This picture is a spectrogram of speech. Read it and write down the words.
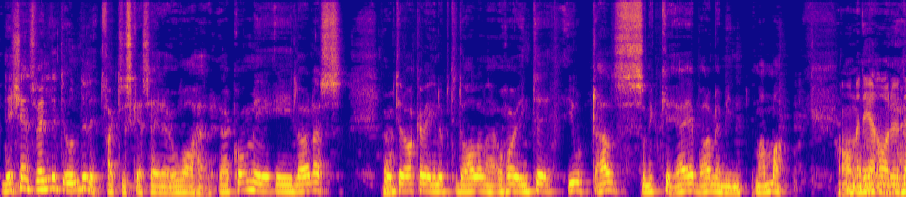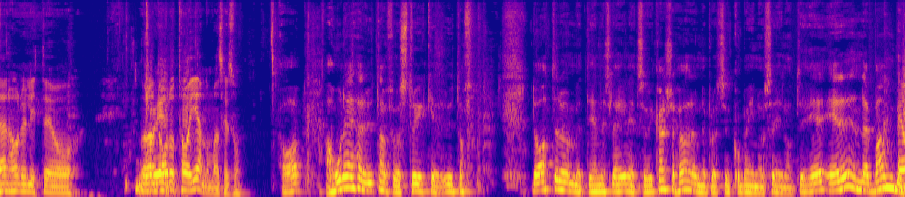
det känns väldigt underligt faktiskt ska jag säga det, att vara här. Jag kom i, i lördags, åkte raka vägen upp till Dalarna och har inte gjort alls så mycket. Jag är bara med min mamma. Ja, men det har du, där har du lite att... Några dagar att ta igen om man säger så. Ja, ja, hon är här utanför och stryker utanför datorrummet i hennes lägenhet. Så vi kanske hör henne plötsligt komma in och säga något. Är, är det den där Bambi Ja,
